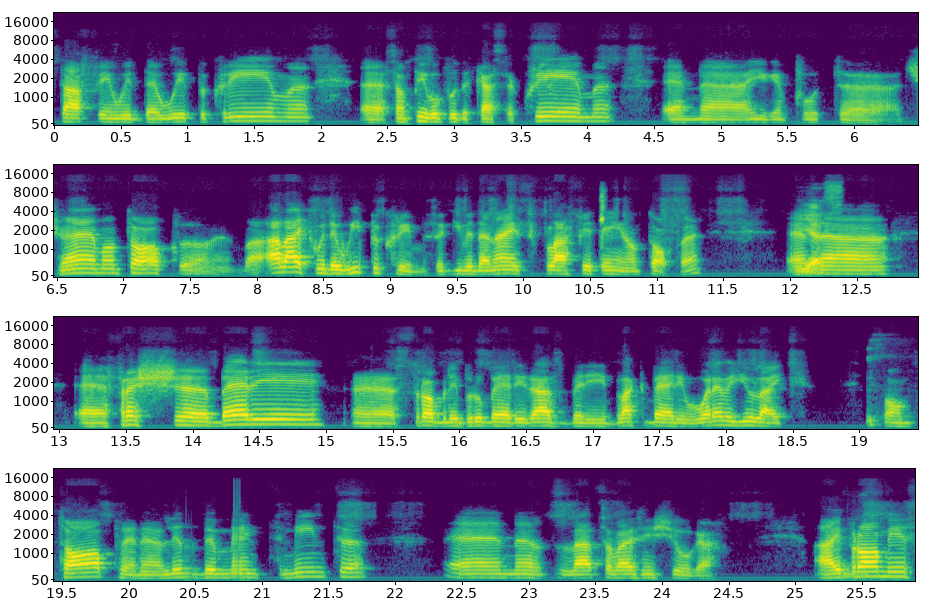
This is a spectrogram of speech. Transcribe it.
stuff it with the whipped cream. Uh, some people put the custard cream, and uh, you can put uh, jam on top. Uh, but I like with the whipped cream, so give it a nice fluffy thing on top. Eh? And Yes. uh, uh, fresh uh, berry, uh, strawberry, blueberry, raspberry, blackberry, whatever you like. on top and a little bit mint, mint and uh, lots of icing sugar. I Mm. promise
